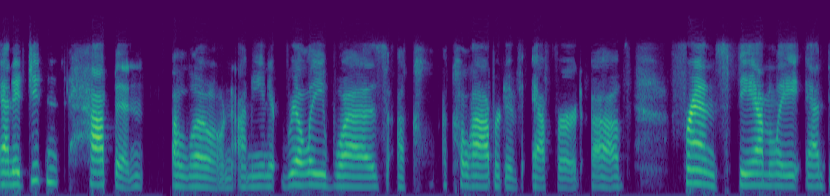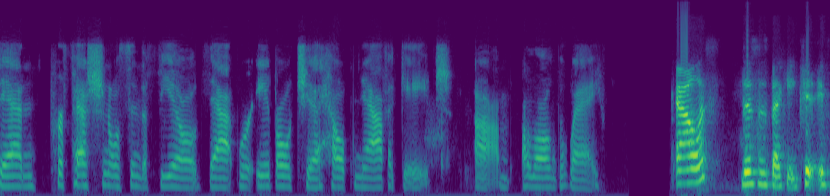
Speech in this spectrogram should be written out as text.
And it didn't happen alone. I mean, it really was a, a, collaborative effort of friends, family, and then professionals in the field that were able to help navigate um, along the way. Alice, this is Becky. If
